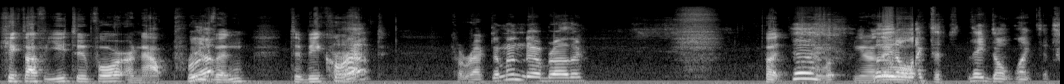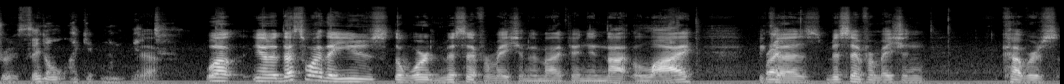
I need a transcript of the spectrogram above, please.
kicked off of YouTube for are now proven to be correct. Correctamundo, brother. But you know But they don't like the they don't like the truth. They don't like it one bit. Yeah. Well, you know, that's why they use the word misinformation, in my opinion, not lie, because misinformation covers,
